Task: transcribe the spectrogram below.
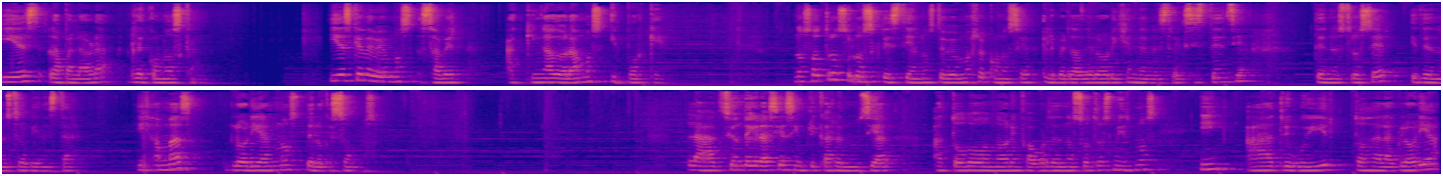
y es la palabra reconozcan. Y es que debemos saber a quién adoramos y por qué. Nosotros los cristianos debemos reconocer el verdadero origen de nuestra existencia, de nuestro ser y de nuestro bienestar y jamás gloriarnos de lo que somos. La acción de gracias implica renunciar a todo honor en favor de nosotros mismos y a atribuir toda la gloria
